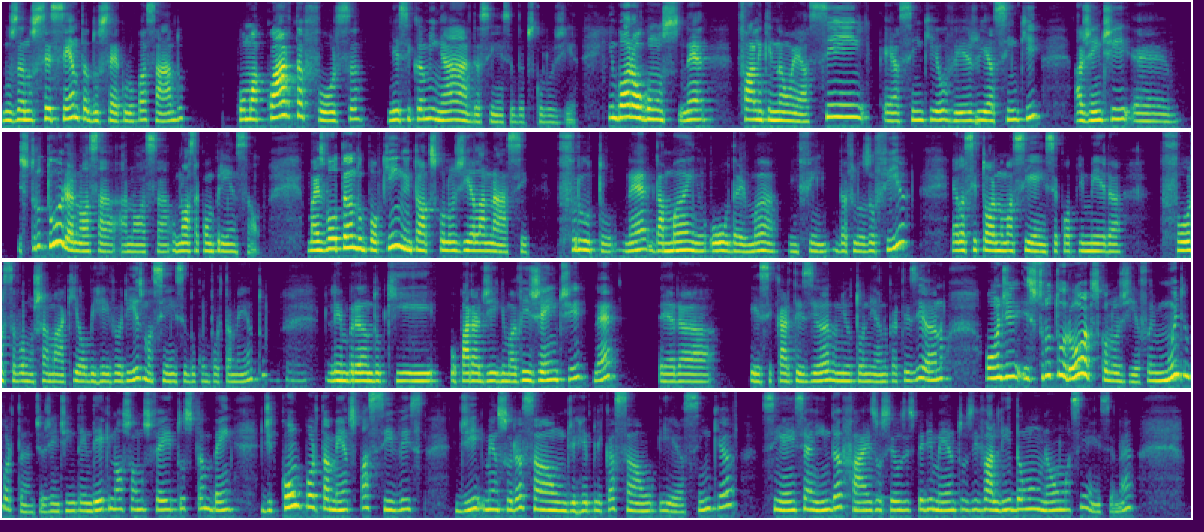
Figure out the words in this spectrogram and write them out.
nos anos 60 do século passado, como a quarta força nesse caminhar da ciência da psicologia. Embora alguns né, falem que não é assim, é assim que eu vejo e é assim que a gente é, estrutura a nossa, a, nossa, a nossa compreensão. Mas voltando um pouquinho, então a psicologia ela nasce fruto né, da mãe ou da irmã, enfim, da filosofia. Ela se torna uma ciência com a primeira força, vamos chamar aqui, ao behaviorismo, a ciência do comportamento. Uhum. Lembrando que o paradigma vigente né, era esse cartesiano, newtoniano cartesiano, onde estruturou a psicologia. Foi muito importante a gente entender que nós somos feitos também de comportamentos passíveis de mensuração, de replicação, e é assim que a ciência ainda faz os seus experimentos e validam ou não uma ciência, né?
